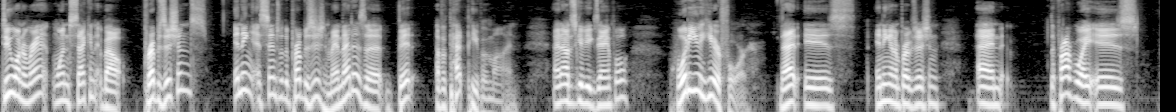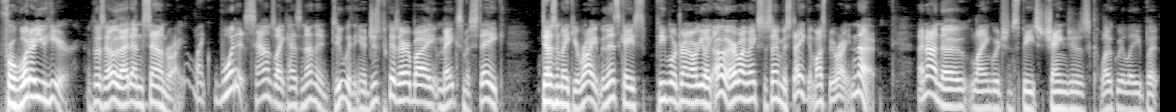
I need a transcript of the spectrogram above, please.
Do want to rant one second about prepositions? Ending a sentence with a preposition, man, that is a bit of a pet peeve of mine. And I'll just give you an example. What are you here for? That is ending on a preposition. And the proper way is for what are you here? And people say, oh, that doesn't sound right. Like what it sounds like has nothing to do with it. You know, just because everybody makes a mistake doesn't make you right. But in this case, people are trying to argue like, oh, everybody makes the same mistake. It must be right. No. And I know language and speech changes colloquially, but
